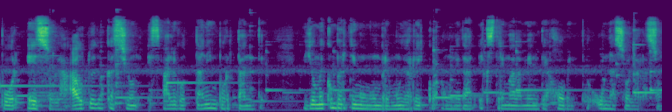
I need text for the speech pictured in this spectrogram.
Por eso la autoeducación es algo tan importante. Yo me convertí en un hombre muy rico a una edad extremadamente joven por una sola razón.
